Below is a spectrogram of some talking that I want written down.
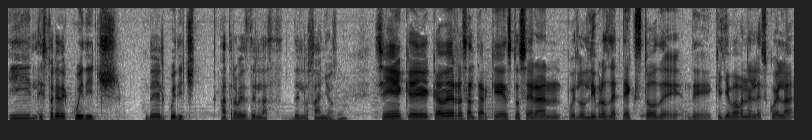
y la historia de Quidditch, del Quidditch a través de, las, de los años, ¿no? Sí, que cabe resaltar que estos eran pues los libros de texto de, de, que llevaban en la escuela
